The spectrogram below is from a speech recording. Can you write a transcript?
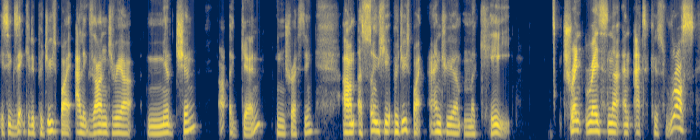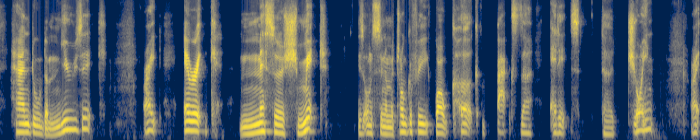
It's executive produced by Alexandra Milchan. Uh, again, interesting. Um, associate produced by Andrea McKee. Trent Reznor and Atticus Ross handle the music, right? Eric Messerschmidt is on cinematography, while Kirk Baxter edits the joint, right?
